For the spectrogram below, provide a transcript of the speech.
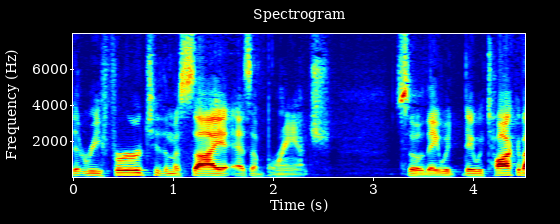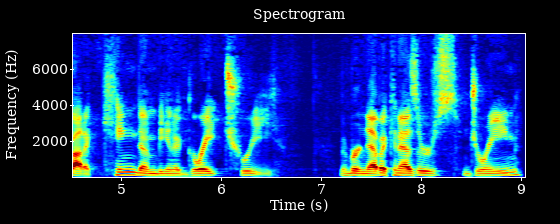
that referred to the Messiah as a branch. So they would, they would talk about a kingdom being a great tree. Remember Nebuchadnezzar's dream,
